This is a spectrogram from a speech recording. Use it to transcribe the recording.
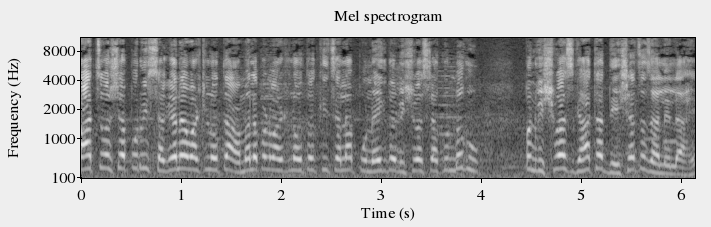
पाच वर्षापूर्वी सगळ्यांना वाटलं होतं आम्हाला पण वाटलं होतं की चला पुन्हा एकदा विश्वास टाकून बघू. पण विश्वासघात हा देशाचा झालेला आहे.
